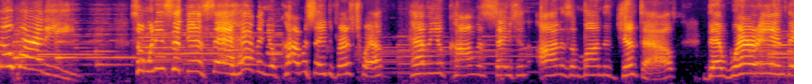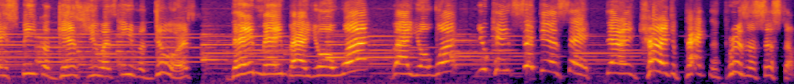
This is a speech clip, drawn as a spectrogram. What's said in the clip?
Nobody. So when he sit there and said, having your conversation, verse 12, having your conversation honest among the Gentiles, that wherein they speak against you as evildoers, they may by your what? By your what? You can't sit there and say they're encouraged to pack the prison system.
